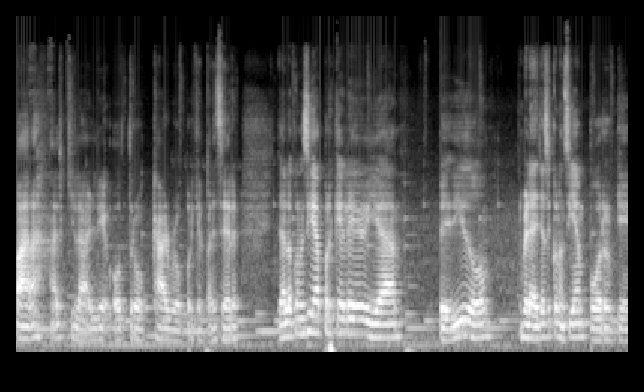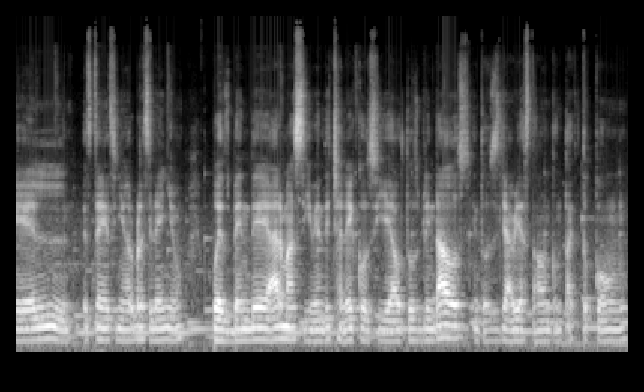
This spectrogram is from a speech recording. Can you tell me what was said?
para alquilarle otro carro porque al parecer ya lo conocía porque le había pedido, ¿verdad? Ya se conocían porque él, este señor brasileño, pues vende armas y vende chalecos y autos blindados. Entonces ya había estado en contacto con,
